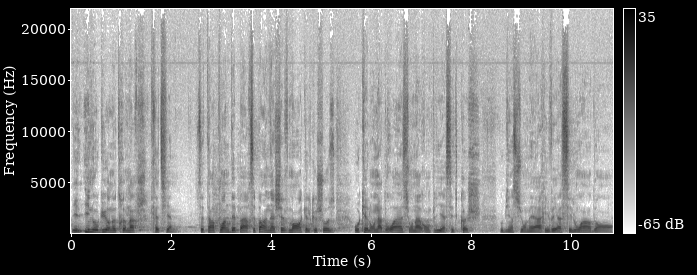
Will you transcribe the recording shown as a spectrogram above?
Il inaugure notre marche chrétienne. C'est un point de départ, ce n'est pas un achèvement à quelque chose auquel on a droit si on a rempli assez de coches ou bien si on est arrivé assez loin dans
